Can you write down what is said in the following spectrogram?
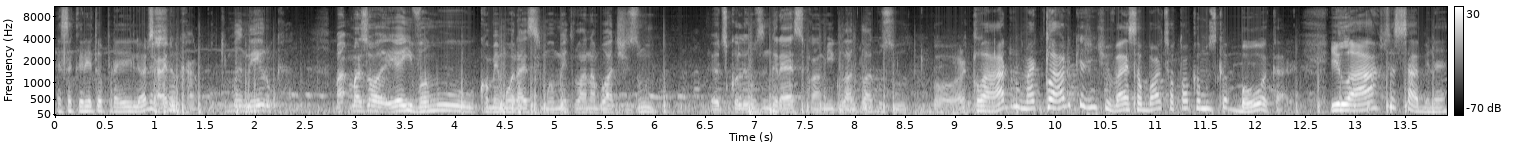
essa caneta pra ele. Olha Sério, só. cara? Pô, que maneiro, cara. Mas, mas, ó, e aí, vamos comemorar esse momento lá na Boate Zoom? Eu escolhi uns ingressos com um amigo lá do Lago Sul. Bora, claro, mas claro que a gente vai. Essa boate só toca música boa, cara. E lá, você sabe, né?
